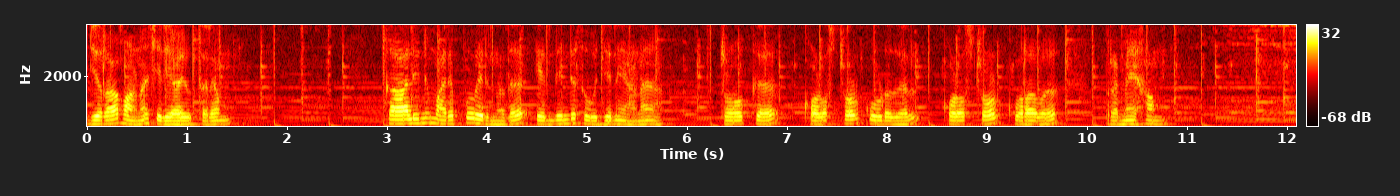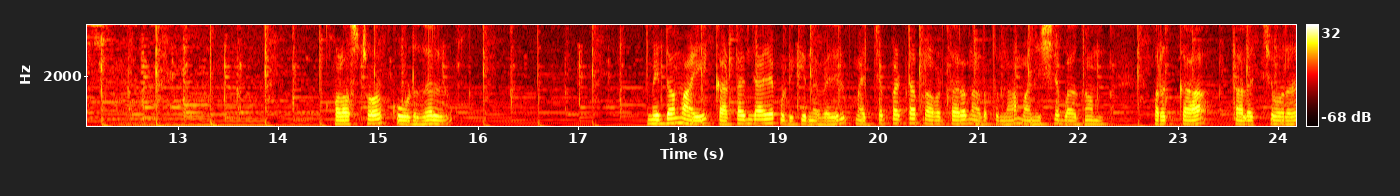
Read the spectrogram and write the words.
ജിറാഫാണ് ശരിയായ ഉത്തരം. കാലിന് മരപ്പ് വരുന്നത് എന്തിന്റെ സൂചനയാണ്? സ്ട്രോക്ക് കൊളസ്ട്രോൾ കൂടുതൽ കൊളസ്ട്രോൾ കുറവ് പ്രമേഹം. കൊളസ്ട്രോൾ കൂടുതൽ. മിതമായി കട്ടൻ ചായ കുടിക്കുന്നവരിൽ മെച്ചപ്പെട്ട പ്രവർത്തനം നടത്തുന്ന മനുഷ്യഭാഗം വൃക്ക തലച്ചോറ്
